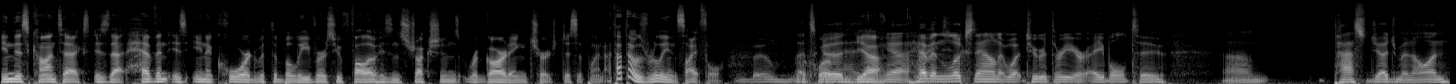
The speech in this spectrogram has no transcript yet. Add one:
in this context is that heaven is in accord with the believers who follow his instructions regarding church discipline. I thought that was really insightful. Boom. That's quote. good. Yeah. Yeah. Heaven Right. looks down at what two or three are able to um, pass judgment on.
